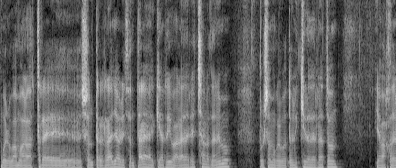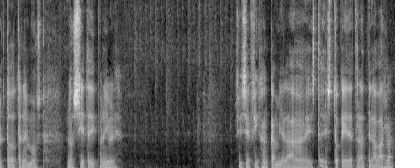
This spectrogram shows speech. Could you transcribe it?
Bueno, vamos a los tres, son tres rayas horizontales, aquí arriba a la derecha lo tenemos. Pulsamos con el botón izquierdo del ratón y abajo del todo tenemos los siete disponibles. Si se fijan, cambia esto que hay detrás de la barra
